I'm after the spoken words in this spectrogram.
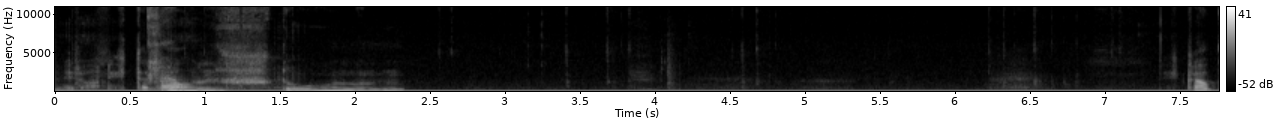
Nee, doch nicht. Da. Cobblestone und Ich glaube,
